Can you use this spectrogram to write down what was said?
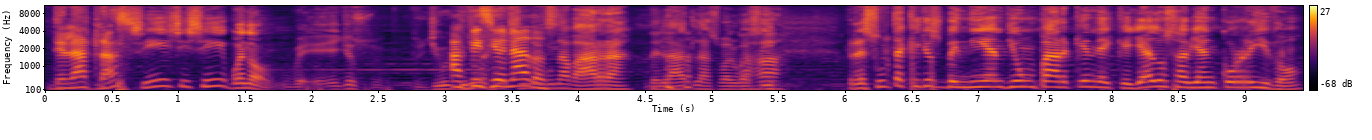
¿Del Atlas? Sí, sí, sí. Bueno, ellos. yo- yo Aficionados. Una barra del Atlas o algo Ajá. así. Resulta que ellos venían de un parque en el que ya los habían corrido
